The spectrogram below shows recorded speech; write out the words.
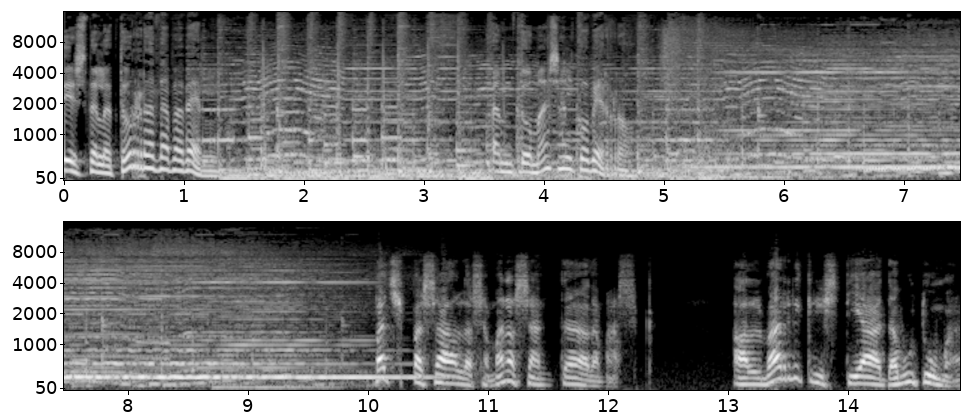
Des de la Torre de Babel. Amb Tomàs Alcoberro. Vaig passar la Setmana Santa a Damasc. Al barri cristià de Butuma,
